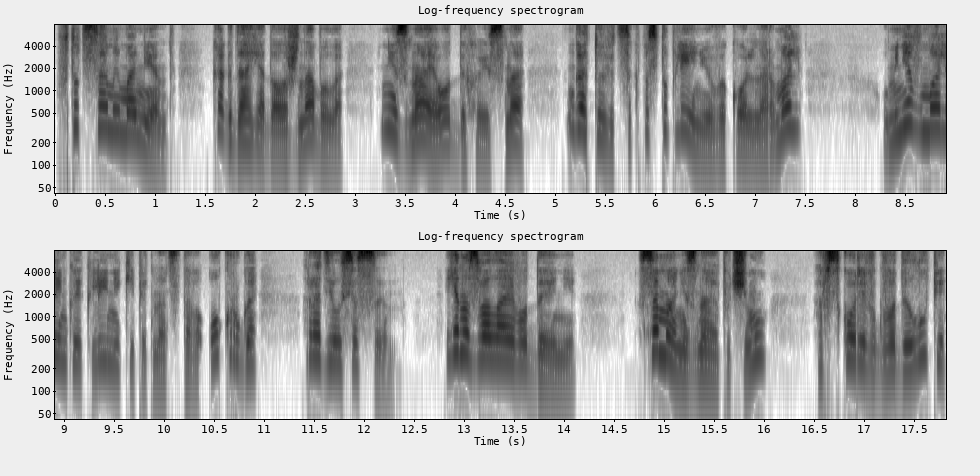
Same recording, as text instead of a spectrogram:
в тот самый момент, когда я должна была, не зная отдыха и сна, готовиться к поступлению в Эколь Нормаль, у меня в маленькой клинике 15 округа родился сын. Я назвала его Дэнни. Сама не знаю почему, а вскоре в Гваделупе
